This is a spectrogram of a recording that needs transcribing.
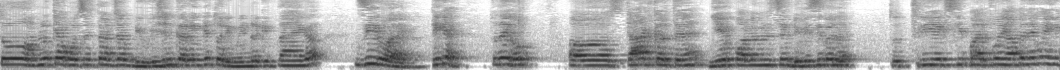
तो हम लोग क्या बोल सकते हैं जब डिविजन करेंगे तो रिमाइंडर कितना आएगा? ज़ीरो आएगा, ठीक है? तो देखो स्टार्ट करते हैं। ये पॉलिनोमियल से डिविजिबल है तो थ्री एक्स की पावर फोर यहाँ पे देखो ये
